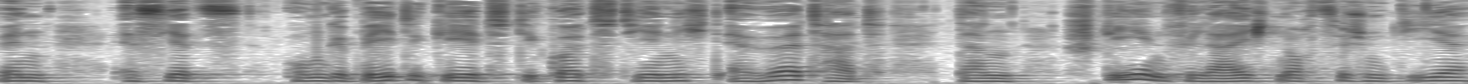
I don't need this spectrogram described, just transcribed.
Wenn es jetzt um Gebete geht, die Gott dir nicht erhört hat, dann stehen vielleicht noch zwischen dir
